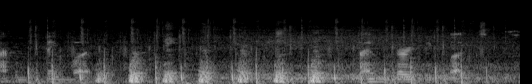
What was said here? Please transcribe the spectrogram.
have a big butt. I have a very big butt for some reason.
